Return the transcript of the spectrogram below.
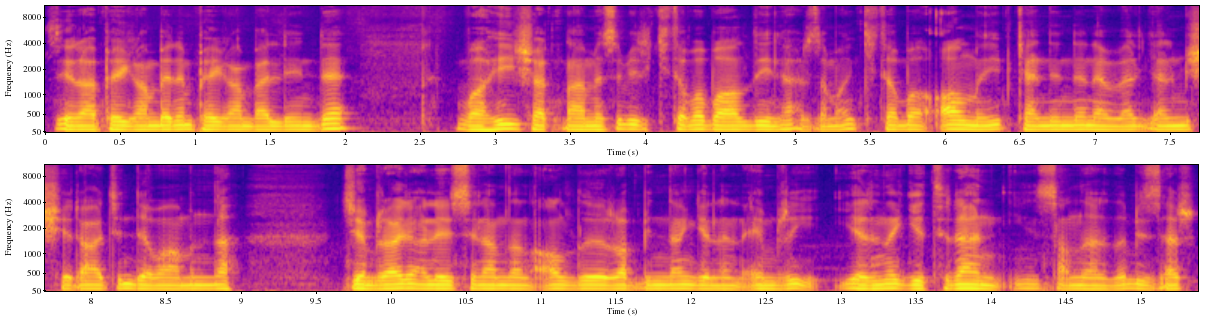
Zira peygamberin peygamberliğinde vahiy şartnamesi bir kitaba bağlı değil her zaman. Kitabı almayıp kendinden evvel gelmiş şeriatin devamında Cebrail aleyhisselamdan aldığı Rabbinden gelen emri yerine getiren insanlara da bizler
